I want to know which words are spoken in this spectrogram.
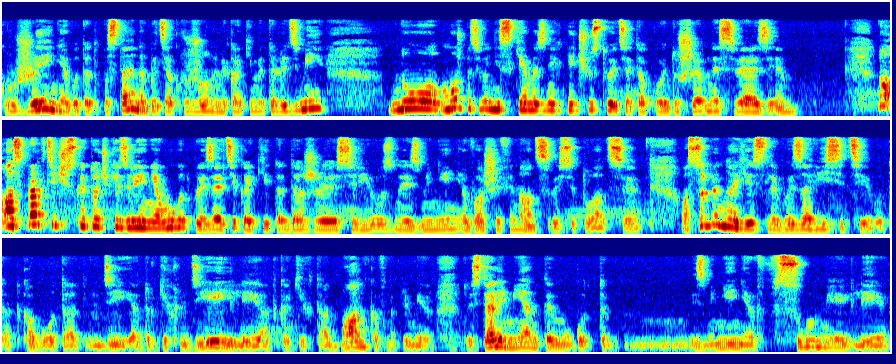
окружение, вот это постоянно быть окруженными какими-то людьми, но, может быть, вы ни с кем из них не чувствуете такой душевной связи. Ну, а с практической точки зрения могут произойти какие-то даже серьезные изменения в вашей финансовой ситуации. Особенно, если вы зависите вот от кого-то, от людей, от других людей или от каких-то, от банков, например. То есть алименты могут изменения в сумме или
